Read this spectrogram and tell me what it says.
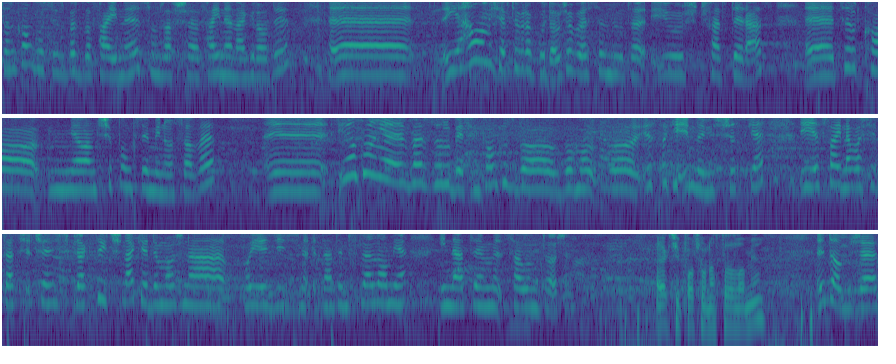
ten konkurs jest bardzo fajny, są zawsze fajne nagrody. E, jechało mi się w tym roku dobrze, bo jestem tutaj już czwarty raz, e, tylko miałam trzy punkty minusowe. E, I ogólnie bardzo lubię ten konkurs, bo, bo, bo jest taki inny niż wszystkie i jest fajna właśnie ta część praktyczna, kiedy można pojeździć na, tym slalomie i na tym całym torze. A jak Ci poszło na slalomie? Dobrze.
